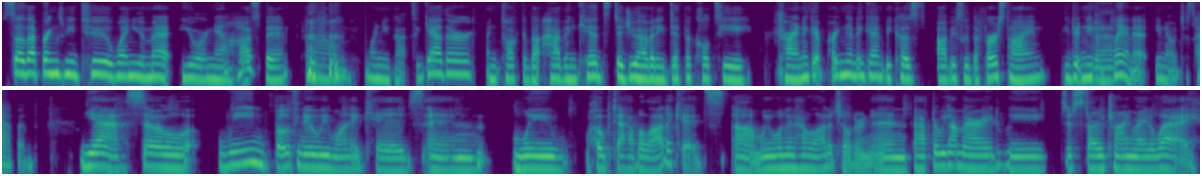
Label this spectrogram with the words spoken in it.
So that brings me to when you met your now husband, um, when you got together and talked about having kids. Did you have any difficulty trying to get pregnant again? Because obviously, the first time you didn't even yeah. plan it, you know, it just happened. Yeah. So we both knew we wanted kids and we hope to have a lot of kids. Um, we wanted to have a lot of children. And after we got married, we just started trying right away.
